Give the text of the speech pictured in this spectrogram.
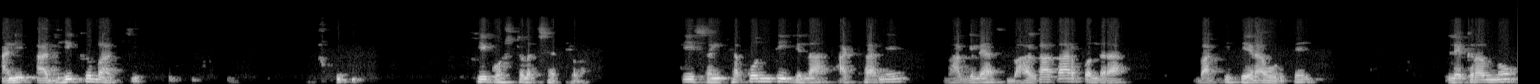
आणि अधिक बाकी. ही गोष्ट लक्षात ठेवा. ती संख्या कोणती? जिला अठराने भागल्यास भागाकार पंधरा बाकी तेरा उरते. लेकरांनो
